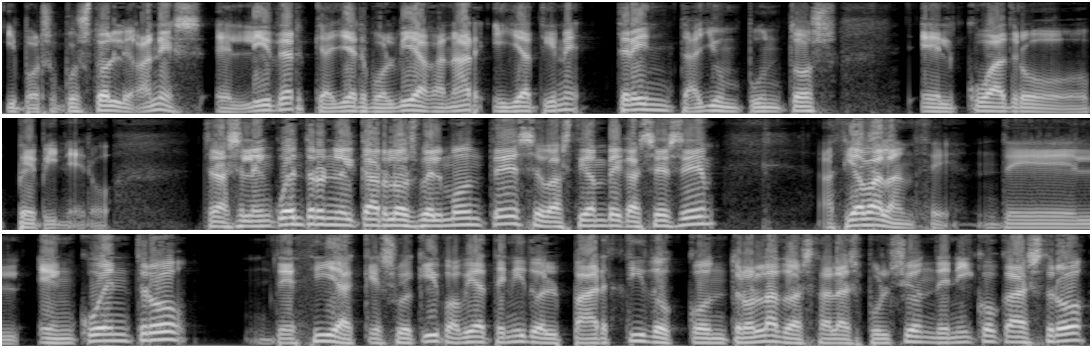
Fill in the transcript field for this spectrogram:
y por supuesto el Leganés, el líder que ayer volvía a ganar y ya tiene 31 puntos el cuadro pepinero. Tras el encuentro en el Carlos Belmonte, Sebastián Becasese hacía balance del encuentro, decía que su equipo había tenido el partido controlado hasta la expulsión de Nico Castro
